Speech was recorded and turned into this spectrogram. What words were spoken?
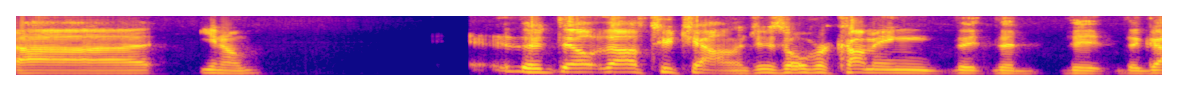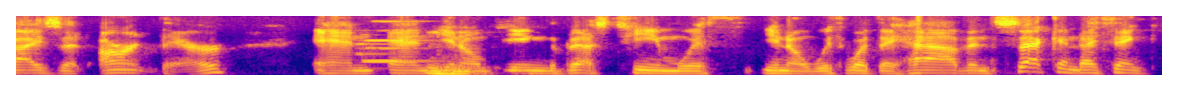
uh, you know, they'll, they'll have two challenges: overcoming the, the the the guys that aren't there, and and you know mm-hmm. being the best team with you know with what they have. And second, I think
